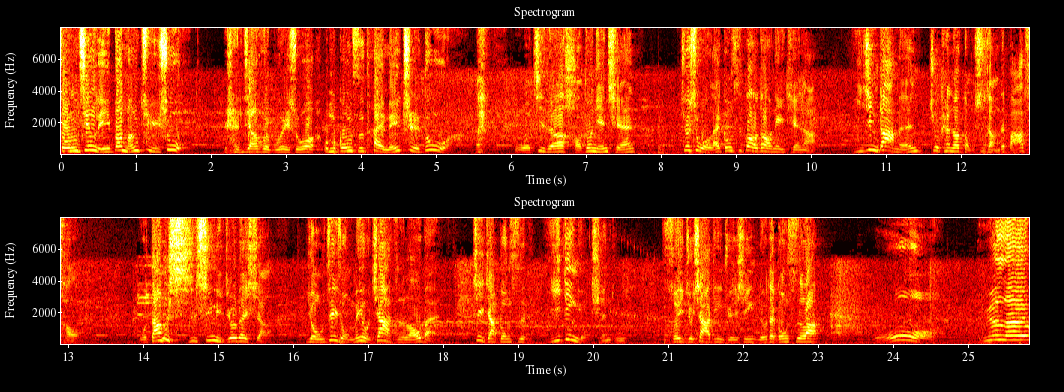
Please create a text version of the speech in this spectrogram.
总经理帮忙锯树，人家会不会说我们公司太没制度啊？哎，我记得好多年前，就是我来公司报道那一天啊，一进大门就看到董事长在拔草，我当时心里就在想，有这种没有架子的老板，这家公司一定有前途，所以就下定决心留在公司啦。哦，原来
